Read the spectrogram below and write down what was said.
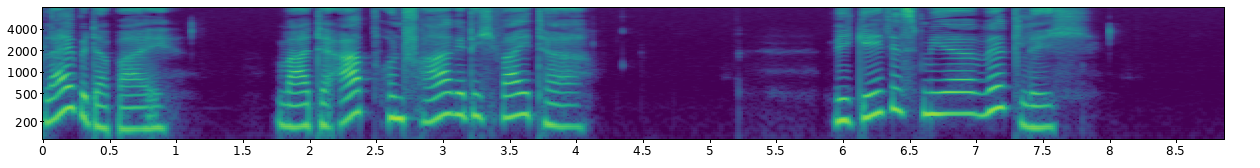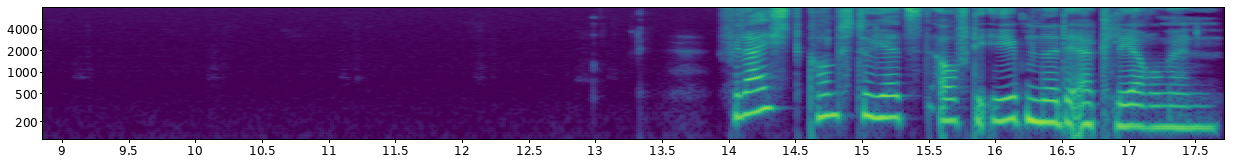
Bleibe dabei, warte ab und frage dich weiter. Wie geht es mir wirklich? Vielleicht kommst du jetzt auf die Ebene der Erklärungen,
